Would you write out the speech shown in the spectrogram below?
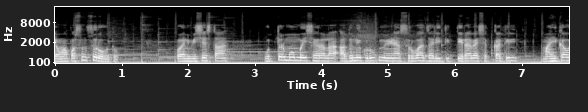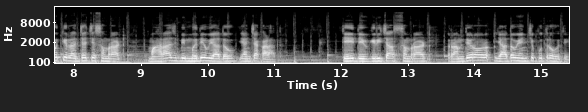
तेव्हापासून सुरू होतो. पण विशेषतः उत्तर मुंबई शहराला आधुनिक रूप मिळण्यास सुरुवात झाली ती तेराव्या शतकातील माहिकावती राज्याचे सम्राट महाराज बिंबदेव यादव यांच्या काळात. ते देवगिरीच्या सम्राट रामदेवराव यादव यांचे पुत्र होते.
